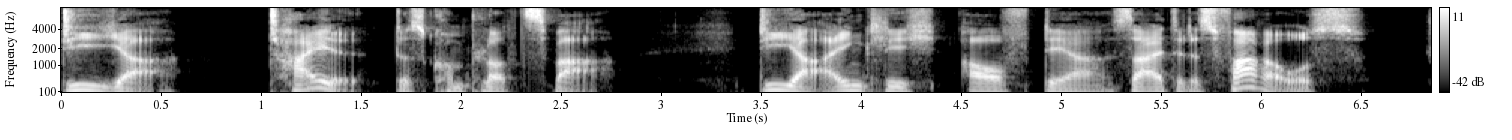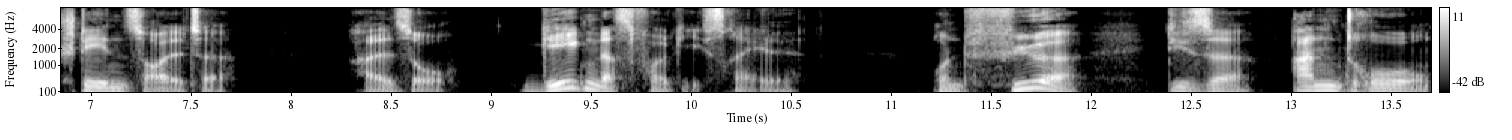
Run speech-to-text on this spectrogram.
die ja Teil des Komplotts war, die ja eigentlich auf der Seite des Pharaos stehen sollte, also gegen das Volk Israel und für diese Androhung,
